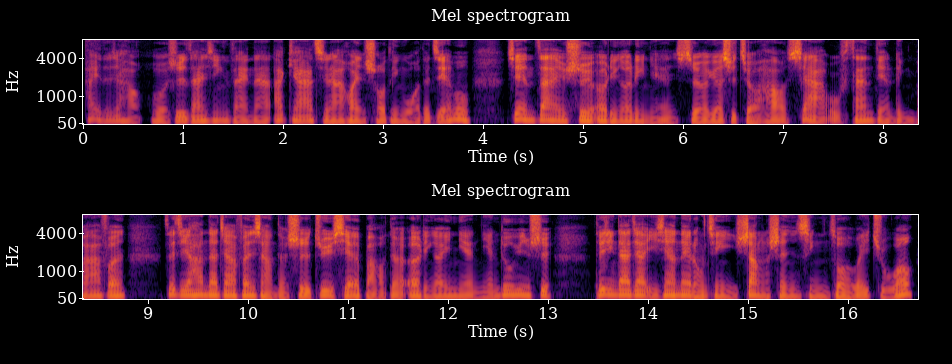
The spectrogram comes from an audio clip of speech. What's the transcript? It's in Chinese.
嗨，大家好，我是占星宅男阿奇阿奇拉，欢迎收听我的节目。现在是二零二零年十二月十九号下午三点零八分。这集要和大家分享的是巨蟹宝的二零二一年年度运势。提醒大家，以下内容请以上升星座为主哦。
